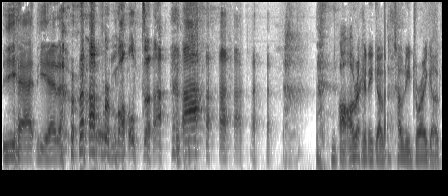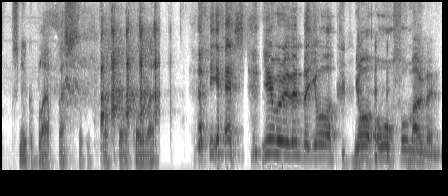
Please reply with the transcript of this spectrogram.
He had he had a for Malta. I reckon he'd go Tony Drago, snooker player. That's, what I call that. yes, you will remember your your awful moment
